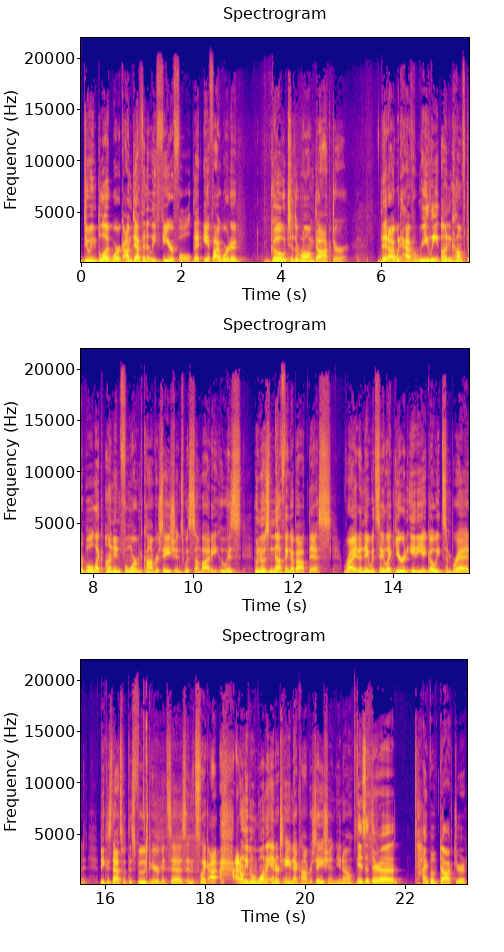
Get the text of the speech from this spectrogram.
doing blood work. I'm definitely fearful that if I were to go to the wrong doctor, that I would have really uncomfortable, like uninformed conversations with somebody who has who knows nothing about this, right? And they would say like, "You're an idiot. Go eat some bread." Because that's what this food pyramid says, and it's like I, I don't even want to entertain that conversation, you know? Isn't there a type of doctor?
